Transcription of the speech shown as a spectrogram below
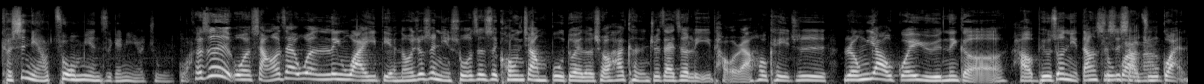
可是你要做面子给你的主管。可是我想要再问另外一点哦，就是你说这是空降部队的时候，他可能就在这里头，然后可以就是荣耀归于那个好，比如说你当时是小主管，主管啊，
